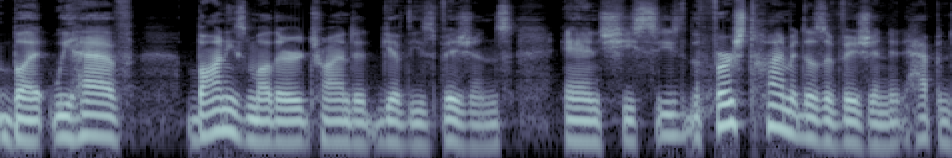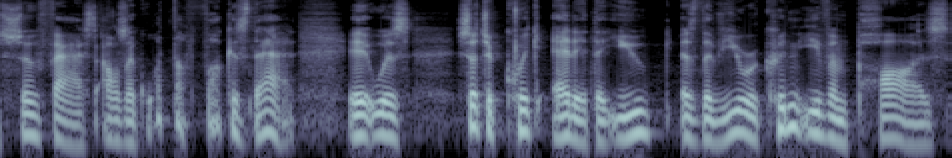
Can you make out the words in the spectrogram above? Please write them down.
but we have Bonnie's mother trying to give these visions, and she sees the first time it does a vision, it happens so fast. I was like, what the fuck is that? It was such a quick edit that you, as the viewer, couldn't even pause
